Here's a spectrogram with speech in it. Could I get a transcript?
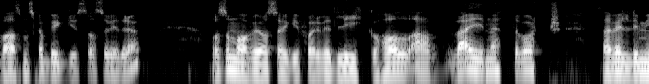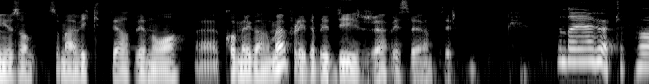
hva som skal bygges osv. Og, så og så må vi jo sørge for vedlikehold av veinettet vårt. Så det er veldig mye sånt som er viktig at vi nå eh, kommer i gang med, fordi det blir dyrere hvis vi venter. Men da jeg hørte på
